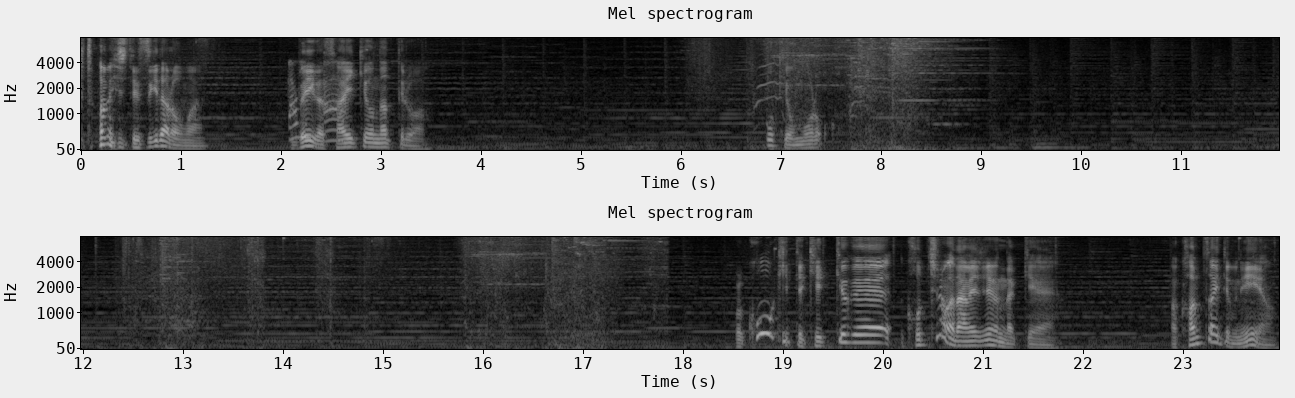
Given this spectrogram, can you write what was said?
したダメージ出すぎだろお前ベイが最強になってるわ。オッケーおもろ。これ後期って結局こっちの方がダメージ出るんだっけ？あ貫通アイテムねえやん。こ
